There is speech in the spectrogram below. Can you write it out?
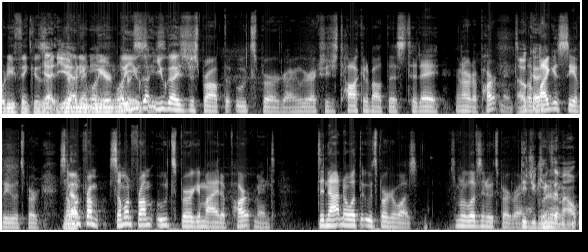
what do you think is? Yeah, it? do you have have any any- weird Well, ones? you, gu- you guys just brought up the Oostburg. I mean, we were actually just talking about this today in our department. Okay. The legacy of the Oostburg. Someone Yep. from someone from Oostburg in my department did not know what the Oostburger was. Someone who lives in Oostburg right did now. you kick them out?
